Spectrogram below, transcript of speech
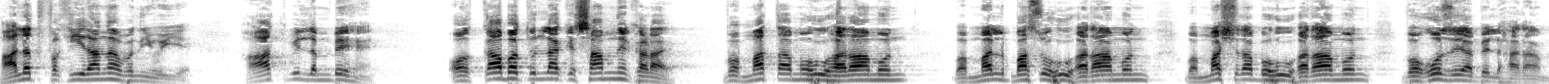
حالت فقیرانہ بنی ہوئی ہے۔ ہاتھ بھی لمبے ہیں اور کابت اللہ کے سامنے کھڑا ہے۔ وہ متا مہو حرامن وہ مل بس حرامن وہ مشرب ہو حرامن وہ غوز بل حرام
